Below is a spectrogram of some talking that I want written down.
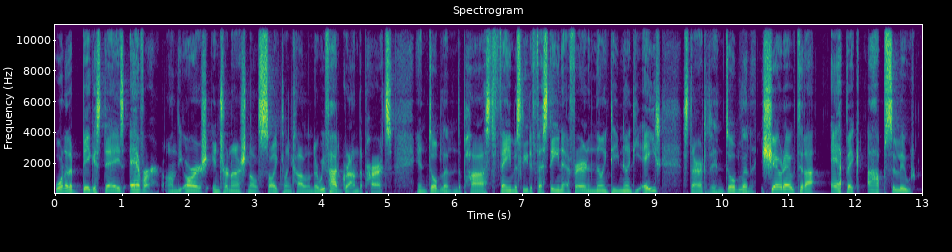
One of the biggest days ever on the Irish international cycling calendar. We've had grand departs in Dublin in the past. Famously, the Festina affair in 1998 started in Dublin. Shout out to that epic, absolute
